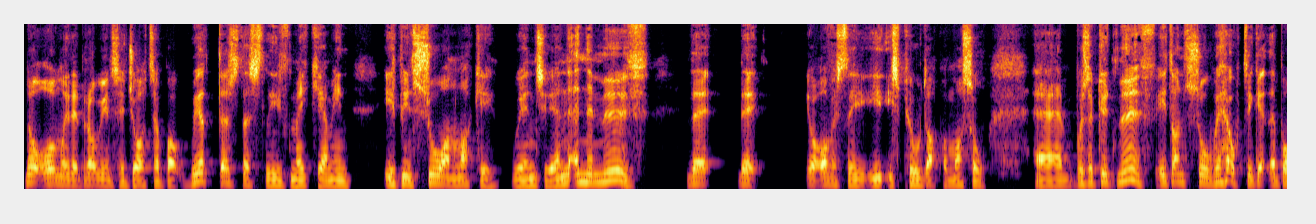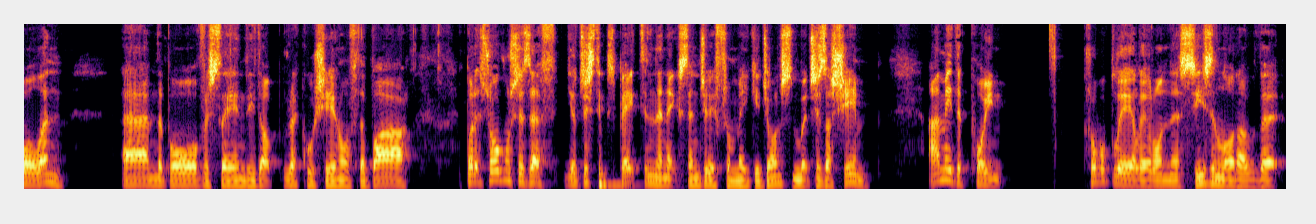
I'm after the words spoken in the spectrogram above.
not only the brilliance of Jota, but where does this leave Mikey? I mean, he's been so unlucky with injury. And, and the move that that you know, obviously he's pulled up a muscle um, was a good move. He done so well to get the ball in. Um, the ball obviously ended up ricocheting off the bar. But it's almost as if you're just expecting the next injury from Mikey Johnston, which is a shame. I made the point probably earlier on this season, Laura, that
